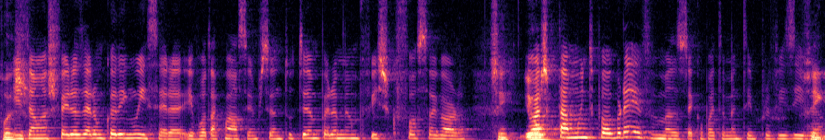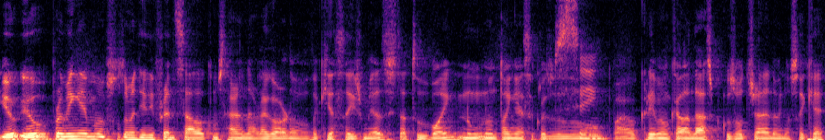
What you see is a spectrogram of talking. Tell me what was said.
Pois. Então as feiras eram um bocadinho isso, era eu vou estar com ela 100% do tempo, era mesmo fixe que fosse agora. Sim. Eu, eu acho que está muito para breve, mas é completamente imprevisível. Sim, eu, eu, para mim é absolutamente indiferente se ela começar a andar agora ou daqui a seis meses, está tudo bem, não, não tenho essa coisa do Sim. pá, eu queria mesmo que ela andasse porque os outros já andam e não sei o quê.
